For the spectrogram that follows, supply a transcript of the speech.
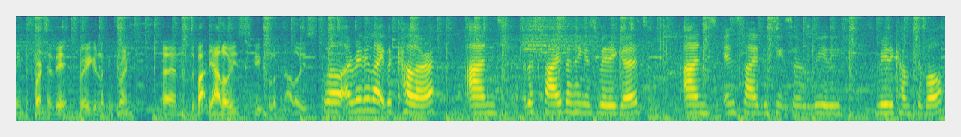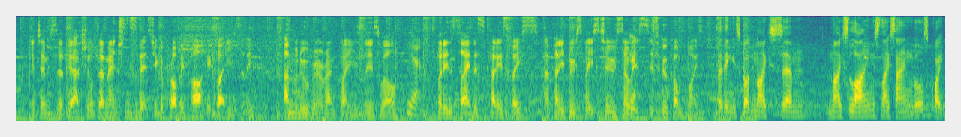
think the front of it, it's a very good looking front. Um, the back, the alloys, beautiful looking alloys. Well, I really like the colour and the size I think is really good and inside the seats are really, really comfortable. in terms of the actual dimensions of it, so you could probably park it quite easily and manoeuvre it around quite easily as well. Yeah. But inside there's plenty of space and plenty of boot space too, so Yeah. it's, it's a good compromise. I think it's got nice, um, nice lines, nice angles, quite,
